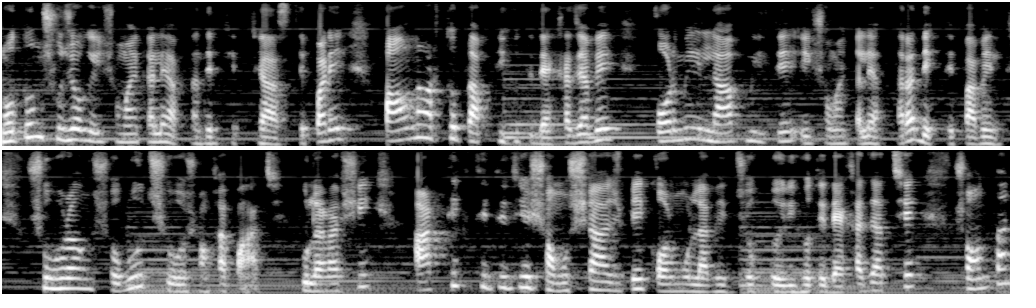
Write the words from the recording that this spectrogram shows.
নতুন সুযোগ এই সময়কালে আপনাদের ক্ষেত্রে আসতে পারে। পাওনা অর্থ প্রাপ্তি হতে দেখা যাবে। কর্মে লাভ মিলতে এই সময়কালে আপনারা দেখতে পাবেন। শুভ রং সবুজ, শুভ সংখ্যা পাঁচ। তুলা রাশি, আর্থিক স্থিতিতে সমস্যা আসবে, কর্মলাভের যোগ তৈরি হতে দেখা যাচ্ছে। সন্তান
